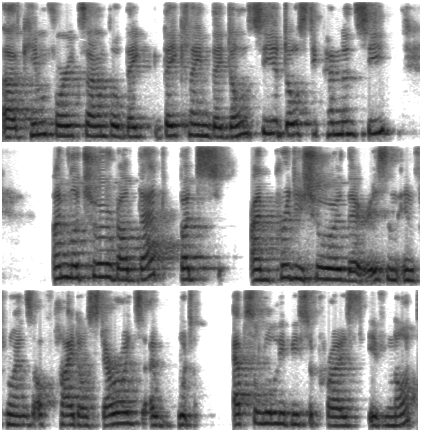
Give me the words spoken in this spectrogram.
uh, Kim, for example, they, they claim they don't see a dose dependency. I'm not sure about that, but I'm pretty sure there is an influence of high dose steroids. I would absolutely be surprised if not.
